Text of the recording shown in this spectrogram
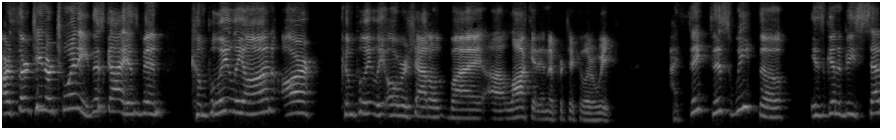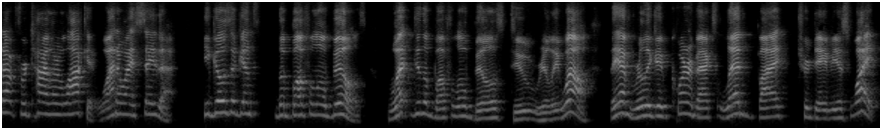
or 13 or 20. This guy has been completely on are completely overshadowed by uh, Lockett in a particular week. I think this week, though, is going to be set up for Tyler Lockett. Why do I say that? He goes against the Buffalo Bills. What do the Buffalo Bills do really well? They have really good cornerbacks led by Tre'Davious White.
